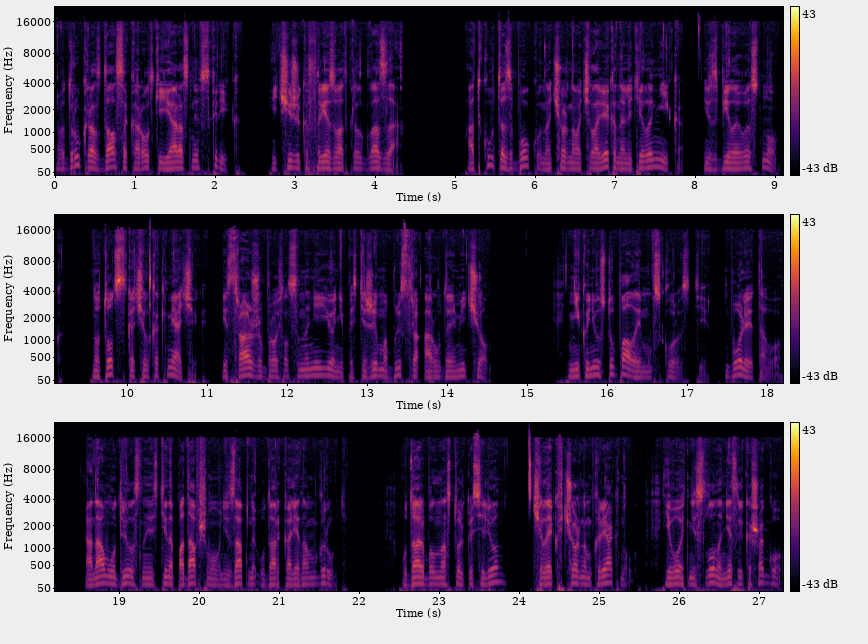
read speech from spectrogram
Вдруг раздался короткий яростный вскрик, и Чижиков резво открыл глаза. Откуда сбоку на черного человека налетела Ника и сбила его с ног но тот вскочил как мячик и сразу же бросился на нее, непостижимо быстро орудуя мечом. Ника не уступала ему в скорости. Более того, она умудрилась нанести нападавшему внезапный удар коленом в грудь. Удар был настолько силен, человек в черном крякнул, его отнесло на несколько шагов,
